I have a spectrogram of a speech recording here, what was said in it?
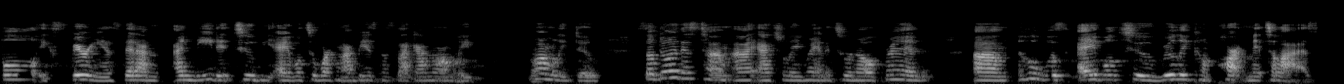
full experience that I, I needed to be able to work my business like I normally normally do. So during this time, I actually ran into an old friend um, who was able to really compartmentalize.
